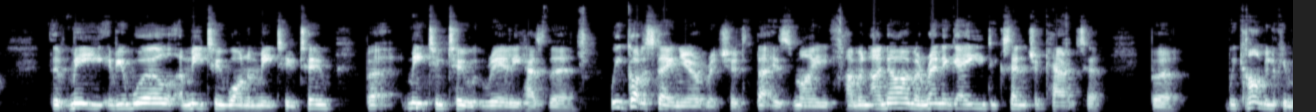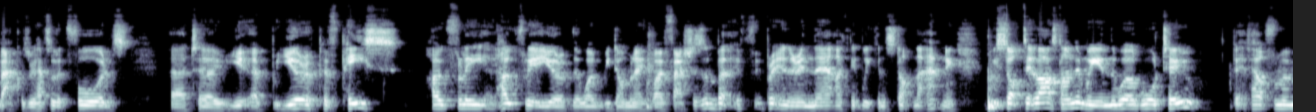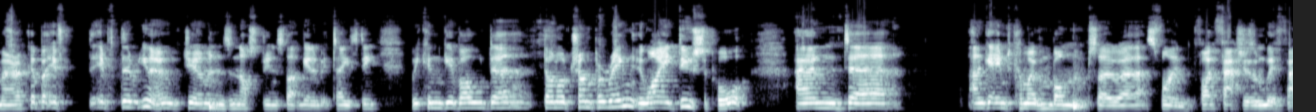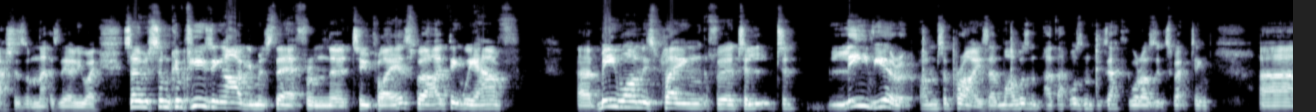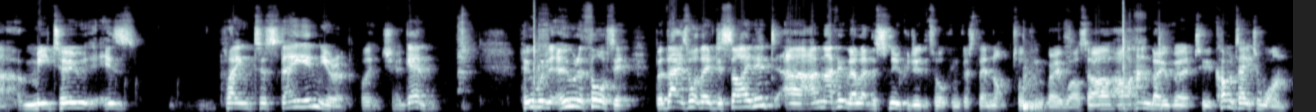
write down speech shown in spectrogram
the me, if you will, a Me Too one and Me Too two, but Me Too two really has the. we've got to stay in Europe, Richard. That is my. I mean, I know I'm a renegade, eccentric character, but we can't be looking backwards. We have to look forwards uh, to a Europe of peace. Hopefully, hopefully a Europe that won't be dominated by fascism. But if Britain are in there, I think we can stop that happening. We stopped it last time, didn't we? In the World War Two, bit of help from America. But if if the you know Germans and Austrians start getting a bit tasty, we can give old uh, Donald Trump a ring, who I do support, and uh, and get him to come over and bomb them. So uh, that's fine. Fight fascism with fascism. That is the only way. So some confusing arguments there from the two players, but I think we have. Uh, Me one is playing for to to leave Europe. I'm surprised. I wasn't. That wasn't exactly what I was expecting. Uh, Me too is playing to stay in Europe, which again who would who would have thought it? But that is what they've decided, uh, and I think they'll let the snooker do the talking because they're not talking very well. So I'll, I'll hand over to commentator one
